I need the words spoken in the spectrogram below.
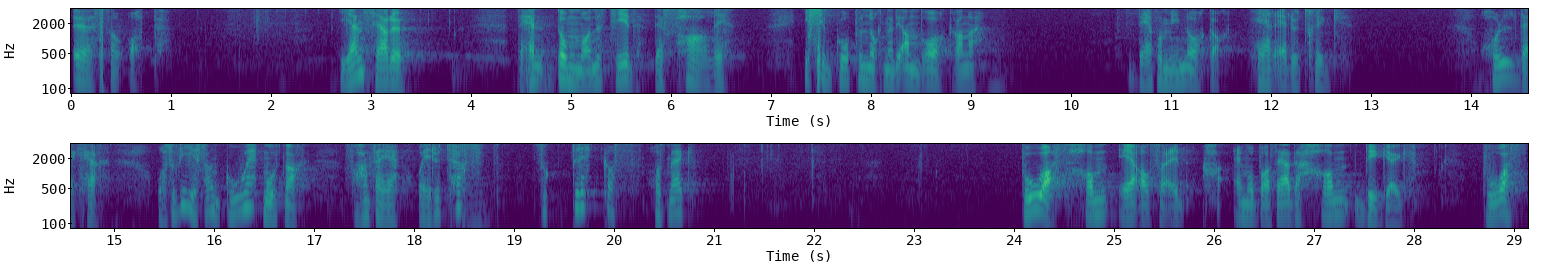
øser opp. Igjen ser du det er en dommernes tid. Det er farlig. Ikke gå på noen av de andre åkrene. Vær på min åker. Her er du trygg. Hold deg her. Og så viser han godhet mot henne. For han sier, 'Og er du tørst, så drikk oss hos meg'. Boas han er altså en, jeg må bare si at han digger jeg. Boas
